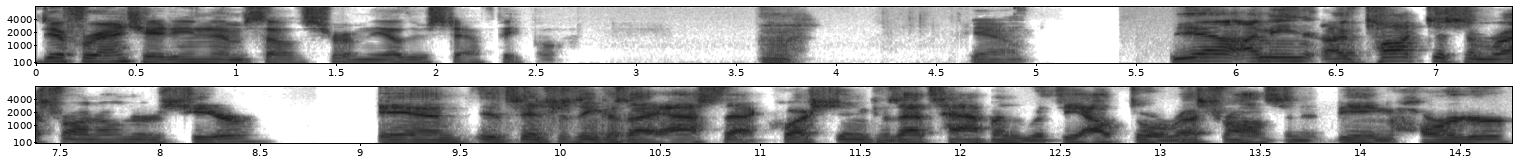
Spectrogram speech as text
differentiating themselves from the other staff people. Mm. Know. Yeah, I mean, I've talked to some restaurant owners here, and it's interesting because I asked that question because that's happened with the outdoor restaurants and it being harder,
